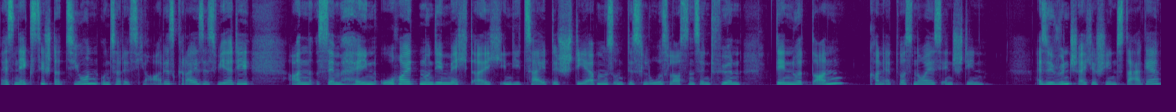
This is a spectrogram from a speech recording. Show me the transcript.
Als nächste Station unseres Jahreskreises werde ich an Samhain anhalten und ich möchte euch in die Zeit des Sterbens und des Loslassens entführen, denn nur dann kann etwas Neues entstehen. Also ich wünsche euch ein schönes Tage,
